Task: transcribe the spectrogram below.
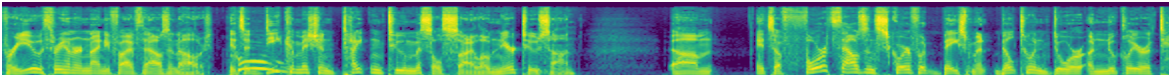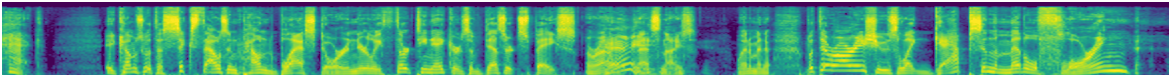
For you, three hundred ninety five thousand dollars. It's a decommissioned Titan II missile silo near Tucson. Um, it's a 4,000 square foot basement built to endure a nuclear attack. It comes with a 6,000 pound blast door and nearly 13 acres of desert space around it. That's nice. Wait a minute. But there are issues like gaps in the metal flooring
